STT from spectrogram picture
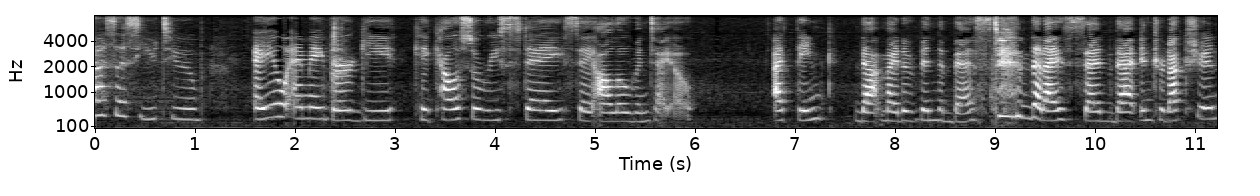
TSS YouTube, AOMA Bergi, que calosoriste se alo. I think that might have been the best that I said that introduction.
